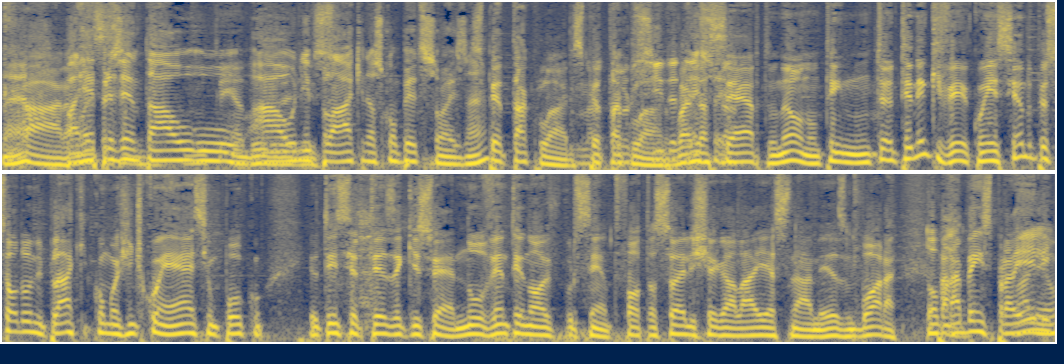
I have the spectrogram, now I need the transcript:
Né? Cara, vai representar o, a disso. Uniplac nas competições, né? Espetacular, espetacular. Vai dar certo. Não, não tem, não tem, tem nem que ver. Conhecendo o pessoal da Uniplac, como a gente conhece um pouco, eu tenho certeza que isso é 99%. Falta só ele chegar lá e assinar mesmo. Bora. Tomara. Parabéns pra ele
